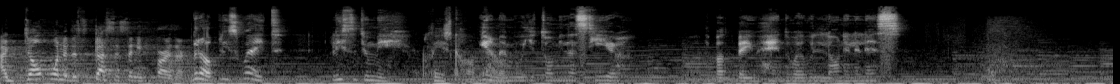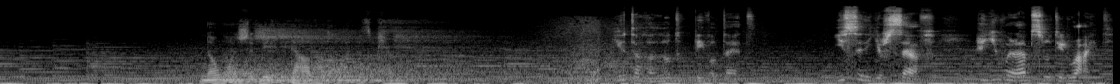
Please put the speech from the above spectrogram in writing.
I don't want to discuss this any further. bro, please wait. Listen to me. Please calm You down. remember what you told me last year about how you handle with loneliness? No one should be in doubt upon this period. You told a lot of people that. You said it yourself, and you were absolutely right.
